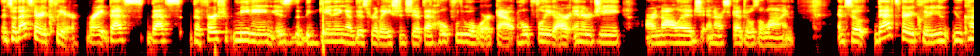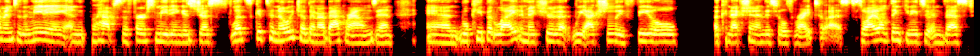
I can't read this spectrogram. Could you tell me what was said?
and so that's very clear right? That's that's the first meeting is the beginning of this relationship that hopefully will work out. Hopefully our energy our knowledge and our schedules align. And so that's very clear. You you come into the meeting and perhaps the first meeting is just let's get to know each other and our backgrounds and and we'll keep it light and make sure that we actually feel a connection and this feels right to us. So I don't think you need to invest,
